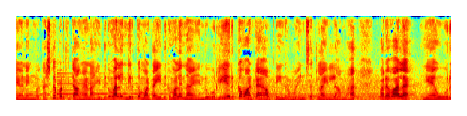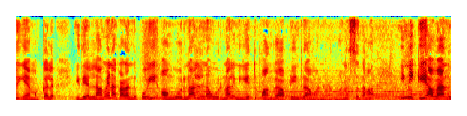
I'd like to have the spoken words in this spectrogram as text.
என்னை எங்களை கஷ்டப்படுத்திட்டாங்க நான் இதுக்கு மேலே இங்கே இருக்க மாட்டேன் இதுக்கு மேலே நான் இந்த ஊர்லேயே இருக்க மாட்டேன் அப்படின்ற மைண்ட் செட்லாம் இல்லாமல் பரவாயில்ல என் ஊர் என் மக்கள் இது எல்லாமே நான் கடந்து போய் அவங்க ஒரு நாள் இல்லைன்னா ஒரு நாள் என்னை ஏற்றுப்பாங்க அப்படின்ற அவனோட மனசு தான் இன்னைக்கு அவன் அந்த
